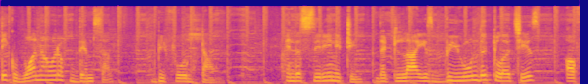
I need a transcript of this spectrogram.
take one hour of themselves before dawn. In the serenity that lies beyond the clutches of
